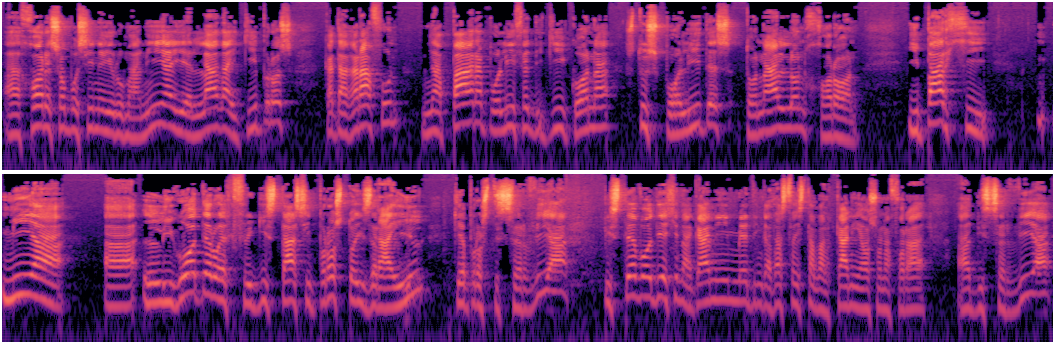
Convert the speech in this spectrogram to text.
α, χώρες όπως είναι η Ρουμανία, η Ελλάδα, η Κύπρος καταγράφουν μια πάρα πολύ θετική εικόνα στους πολίτες των άλλων χωρών. Υπάρχει μια α, λιγότερο εχθρική στάση προς το Ισραήλ και προς τη Σερβία πιστεύω ότι έχει να κάνει με την κατάσταση στα Βαλκάνια όσον αφορά α, τη Σερβία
